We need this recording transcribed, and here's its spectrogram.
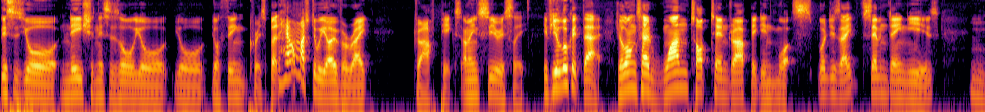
this is your niche and this is all your your your thing, Chris. But how much do we overrate draft picks? I mean, seriously, if you look at that, Geelong's had one top ten draft pick in what what did you say, seventeen years. Hmm.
